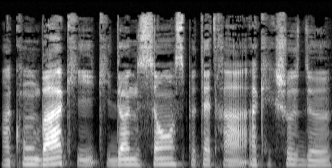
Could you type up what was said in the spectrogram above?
un combat qui, qui donne sens peut-être à, à, quelque chose de...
